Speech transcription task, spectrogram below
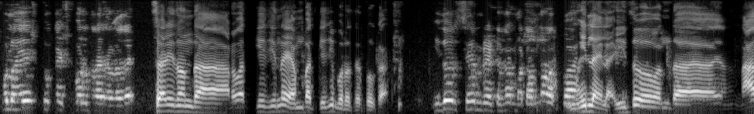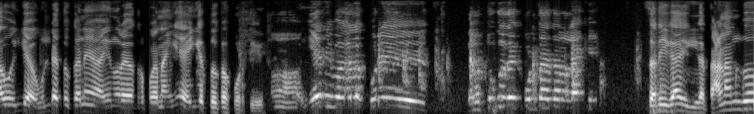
ಫುಲ್ ಎಷ್ಟು ತೂಕ ಎಷ್ಟು ಬರುತ್ತೆ ಹಾಗಾದ್ರೆ ಸರ್ ಇದೊಂದು ಅರವತ್ತು ಕೆಜಿಯಿಂದ ಎಂಬತ್ತು ಕೆಜಿ ಬರುತ್ತೆ ತೂಕ. ಇದು ಸೇಮ್ ರೇಟ್ ಮಟನ್ ಅಥವಾ? ಇಲ್ಲ ಇಲ್ಲ ಇದು ಒಂದು ನಾವು ಹಿಂಗೆ ಉಂಡೆ ತೂಕನೇ ಐನೂರ ಐವತ್ತು ರೂಪಾಯಿ ನಂಗೆ ಹಿಂಗೆ ತೂಕ ಕೊಡ್ತೀವಿ. ಏನ್ ಇವಾಗೆಲ್ಲ ಕುರಿ ತೂಕದಾಗ ಕೊಡ್ತಾ ಇದಾರಲ್ಲ ಯಾಕೆ? ಸರ್ ಈಗ ಈಗ ತಾಣನ್ಗೂ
